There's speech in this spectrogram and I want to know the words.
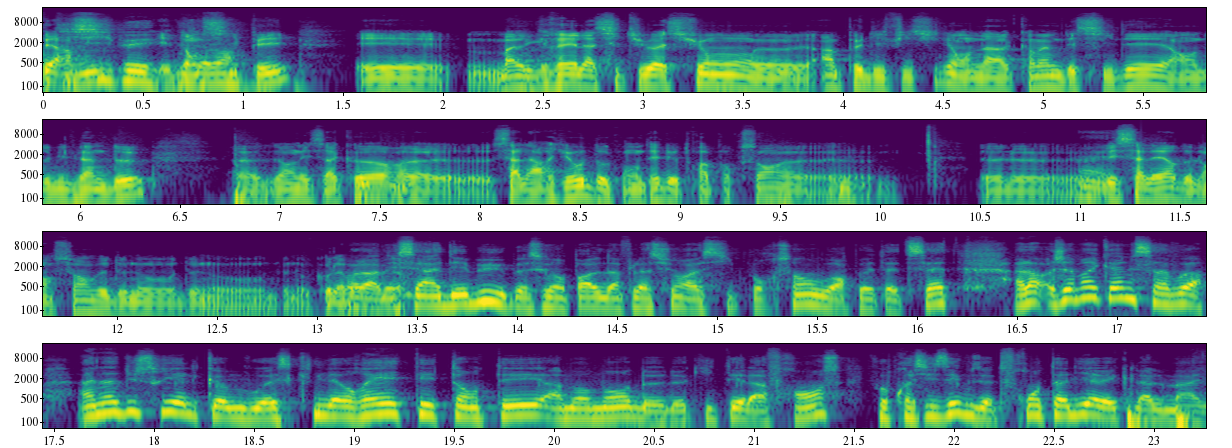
permis et d'anticiper. Et malgré la situation un peu difficile, on a quand même décidé en 2022 euh, dans les accords euh, salariaux d'augmenter de 3% euh, les salaires de l'ensemble de nos, de, nos, de nos collaborateurs. Voilà, mais c'est un début, parce qu'on parle d'inflation à 6%, voire peut-être 7%. Alors j'aimerais quand même savoir, un industriel comme vous, est-ce qu'il aurait été tenté à un moment de, quitter la France? Il faut préciser que vous êtes frontalier avec l'Allemagne.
